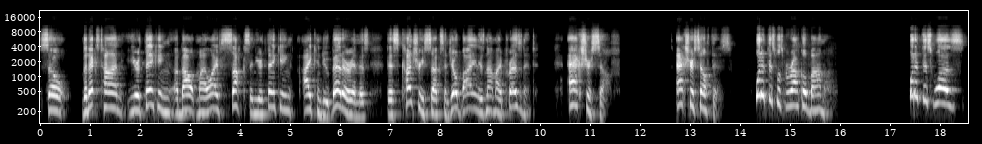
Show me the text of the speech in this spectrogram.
So the next time you're thinking about my life sucks and you're thinking I can do better and this this country sucks and Joe Biden is not my president, ask yourself. Ask yourself this. What if this was Barack Obama? What if this was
